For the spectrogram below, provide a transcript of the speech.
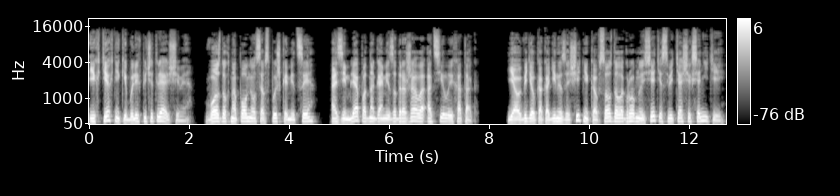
Их техники были впечатляющими. Воздух наполнился вспышками ци, а земля под ногами задрожала от силы их атак. Я увидел, как один из защитников создал огромную сеть из светящихся нитей,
